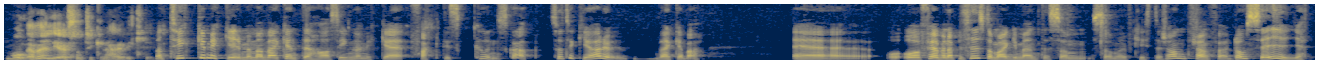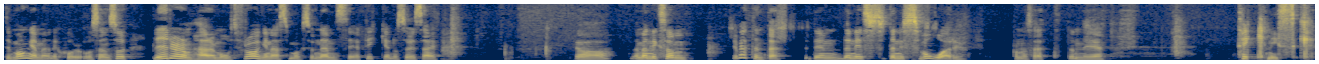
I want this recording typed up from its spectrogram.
många väljare som tycker det här är viktigt. Man tycker mycket i det, men man verkar inte ha så himla mycket faktisk kunskap. Så tycker jag det verkar vara. Eh, och, och för jag menar, precis de argumenten som, som Ulf Kristersson framför, de säger ju jättemånga människor. Och sen så blir det de här motfrågorna som också nämns i artikeln. Och så är det så här, ja, men liksom, jag vet inte. Den, den, är, den är svår på något sätt. Den är teknisk.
